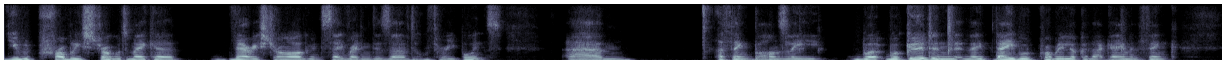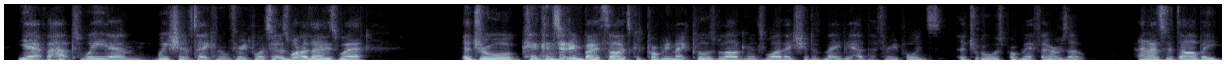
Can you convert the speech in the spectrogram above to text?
you would probably struggle to make a very strong argument to say Reading deserved all three points. Um, I think Barnsley were, were good, and they they would probably look at that game and think, yeah, perhaps we um, we should have taken all three points. So it was one of those where a draw, considering both sides could probably make plausible arguments why they should have maybe had the three points. A draw was probably a fair result. And as for Derby,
